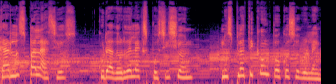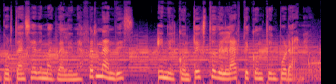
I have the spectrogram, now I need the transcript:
Carlos Palacios, curador de la exposición, nos platica un poco sobre la importancia de Magdalena Fernández en el contexto del arte contemporáneo.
